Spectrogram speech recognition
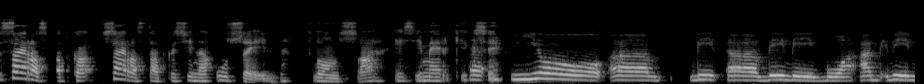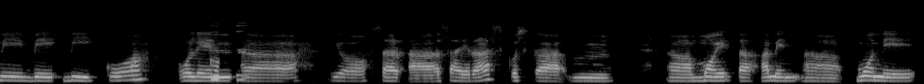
Sairastatko, sairastatko sinä usein flunssaa esimerkiksi? Äh, joo, äh, vi, äh, viime, vuo, äh, viime vi, viikkoa olen Okei. äh, jo sa, äh, sairas, koska mm, äh, moita, I mean, äh, moni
